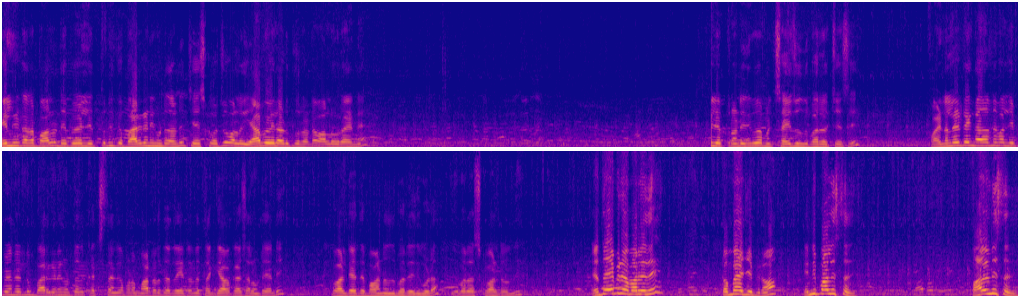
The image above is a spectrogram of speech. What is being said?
ఏడు లీటర్ పాలు డెబ్బై వేలు చెప్తున్నారు ఇంకా బార్గెనింగ్ ఉంటుందంటే చేసుకోవచ్చు. వాళ్ళు యాభై వేలు అడుగుతున్నారట వాళ్ళు ఊరాయనే చెప్తున్నాండి ఇది కూడా మంచి సైజు ఉంది బర్రె వచ్చేసి. ఫైనల్ రేట్ ఏం కాదండి వాళ్ళు చెప్పిన రేట్లు బార్గెనింగ్ ఉంటుంది. ఖచ్చితంగా మనం మాట్లాడితే రేట్ అనేది తగ్గే అవకాశాలు ఉంటాయండి. క్వాలిటీ అయితే బాగానే ఉంది బర్రె ఇది కూడా. జబర్దస్త్ క్వాలిటీ ఉంది. ఎంత చెప్పినా బర్రె ఇది? తొంభై ఐదు చెప్పినా ఎన్ని పాలు ఇస్తుంది? పాలు ఎన్ని ఇస్తుంది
